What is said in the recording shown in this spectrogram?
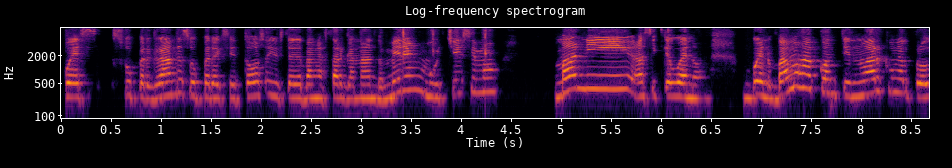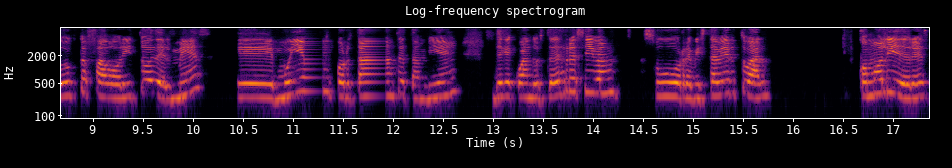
pues súper grande, súper exitoso y ustedes van a estar ganando. Miren, muchísimo money. Así que bueno, bueno, vamos a continuar con el producto favorito del mes. Eh, muy importante también de que cuando ustedes reciban su revista virtual como líderes,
